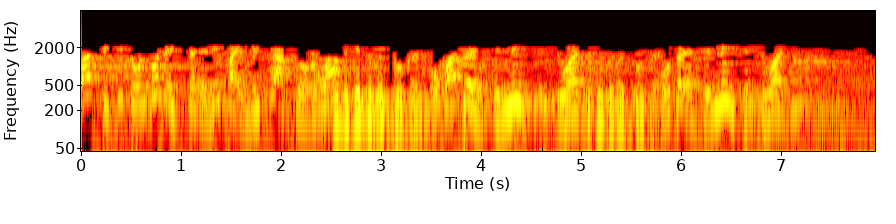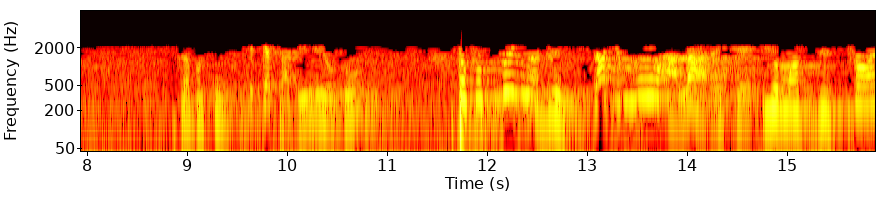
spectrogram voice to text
wá tìkí tó ń tó lè ṣẹlẹ̀ nípa ìmísí àti ọ̀run wá. you begin to make progress. ó wá bẹ̀rẹ̀ sí ní ìtẹ̀síwájú. Begin to make progress. ó bẹ̀rẹ̀ sí ní ìtẹ̀síwájú. 17. ti kẹtàdínlógún. To fulfill your dream, láti mú àlá rẹ ṣẹ. you must destroy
